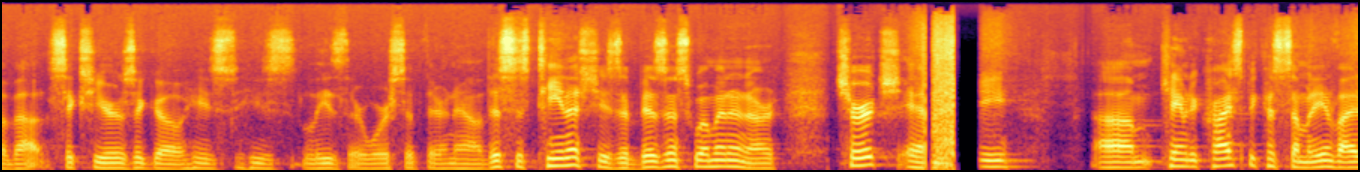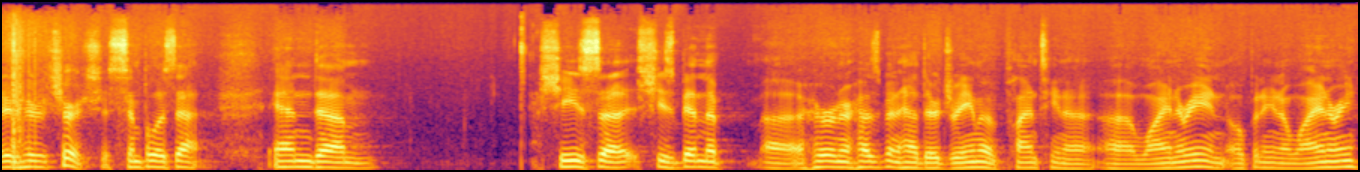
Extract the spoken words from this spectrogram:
about six years ago. He's, he's leads their worship there now. This is Tina. She's a businesswoman in our church, and she um, came to Christ because somebody invited her to church. As simple as that. And um, she's uh, she's been the uh, her and her husband had their dream of planting a, a, winery and opening a winery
